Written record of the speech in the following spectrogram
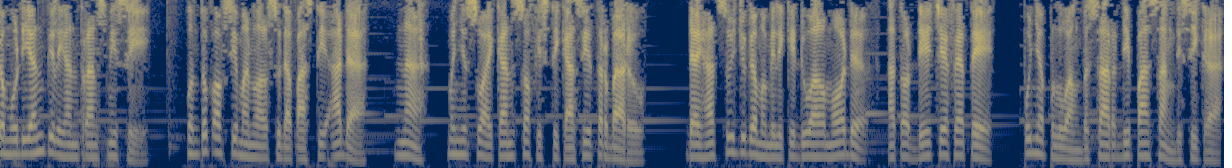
Kemudian pilihan transmisi. Untuk opsi manual sudah pasti ada. Nah, menyesuaikan sofistikasi terbaru. Daihatsu juga memiliki dual mode, atau DCVT, punya peluang besar dipasang di Sigra.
